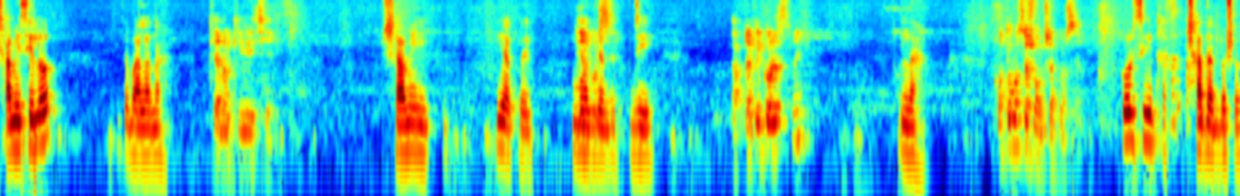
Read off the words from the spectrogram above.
স্বামী ছিল বালা না। কেন কি হয়েছে? স্বামী ইয়া করে জি। আপনাকে করেছ নাই? না। কত বছর সংসার করছেন? করছি সাত আট বছর।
